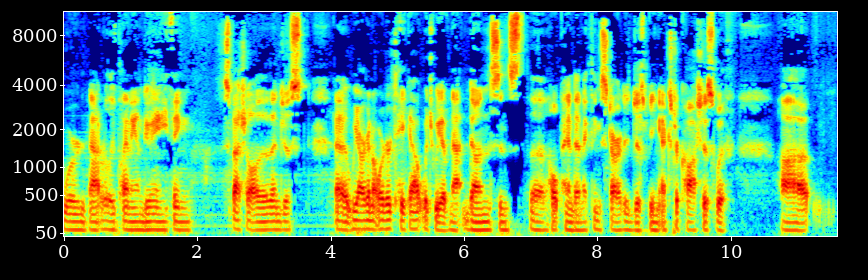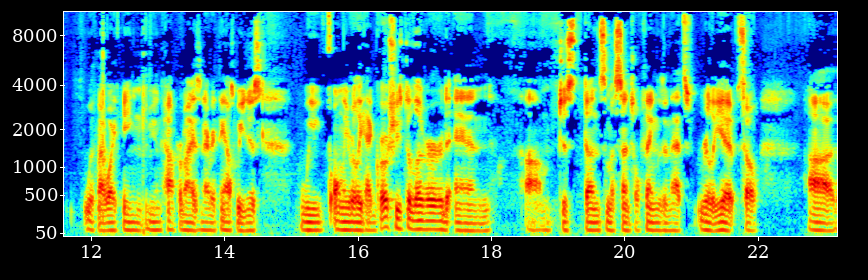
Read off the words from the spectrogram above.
we're not really planning on doing anything special other than just, uh, we are going to order takeout, which we have not done since the whole pandemic thing started, just being extra cautious with, uh, with my wife being immune compromised and everything else. We just, we've only really had groceries delivered and, um, just done some essential things and that's really it. So, uh,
